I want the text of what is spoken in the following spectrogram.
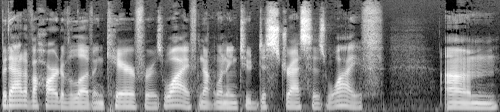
but out of a heart of love and care for his wife, not wanting to distress his wife. Um,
